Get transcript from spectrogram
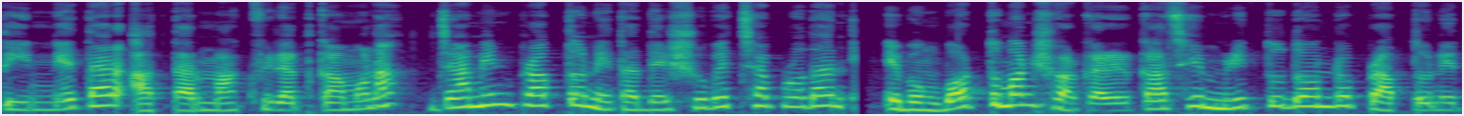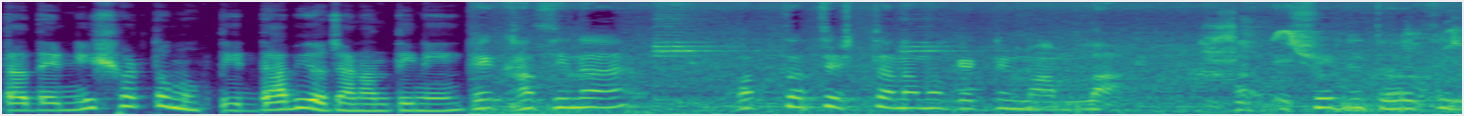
তিন নেতার আত্মার মাগফিরাত কামনা, জামিনপ্রাপ্ত নেতাদের শুভেচ্ছা প্রদান এবং বর্তমান সরকারের কাছে মৃত্যুদণ্ড প্রাপ্ত নেতাদের নিঃশর্ত মুক্তির দাবিও জানান তিনি। শেখ হাসিনা হত্যা চেষ্টা নামক একটি মামলা ঈশ্বরজিত হয়েছিল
